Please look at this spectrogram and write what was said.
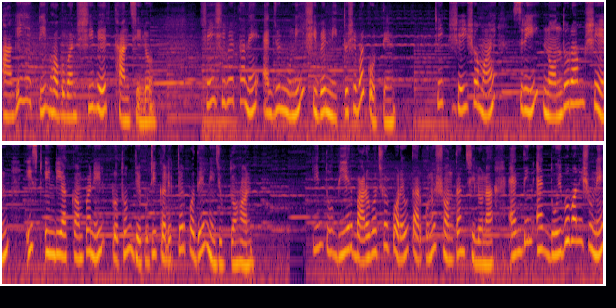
আগেই একটি ভগবান শিবের থান ছিল। সেই শিবের থানে একজন মুনি শিবের নিত্য সেবা করতেন। ঠিক সেই সময় শ্রী নন্দরাম সেন ইস্ট ইন্ডিয়া কোম্পানির প্রথম ডেপুটি কালেক্টর পদে নিযুক্ত হন। কিন্তু বিয়ের বারো বছর পরেও তার কোনো সন্তান ছিল না। একদিন এক দৈববাণী শুনে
